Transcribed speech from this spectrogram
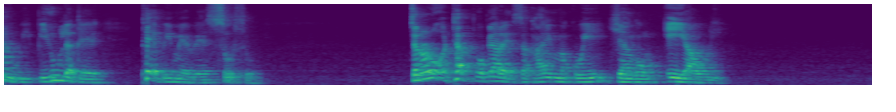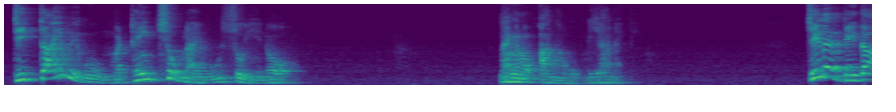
ယူပြီးပြည်သူလက်ထဲထည့်ပေးမယ်ပဲဆိုဆိုကျွန်တော်တို့အထက်ပေါ်ပြတဲ့စကိုင်းမကွေးရန်ကုန်အေယာဝတီ ဒီတိုင်းတွေကိုမထိန်ချုပ်နိုင်ဘူးဆိုရင်တော့နိုင်ငံတော်အာဏာကိုမရနိုင်ဘူး။ကျေးလက်ဒေတာ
